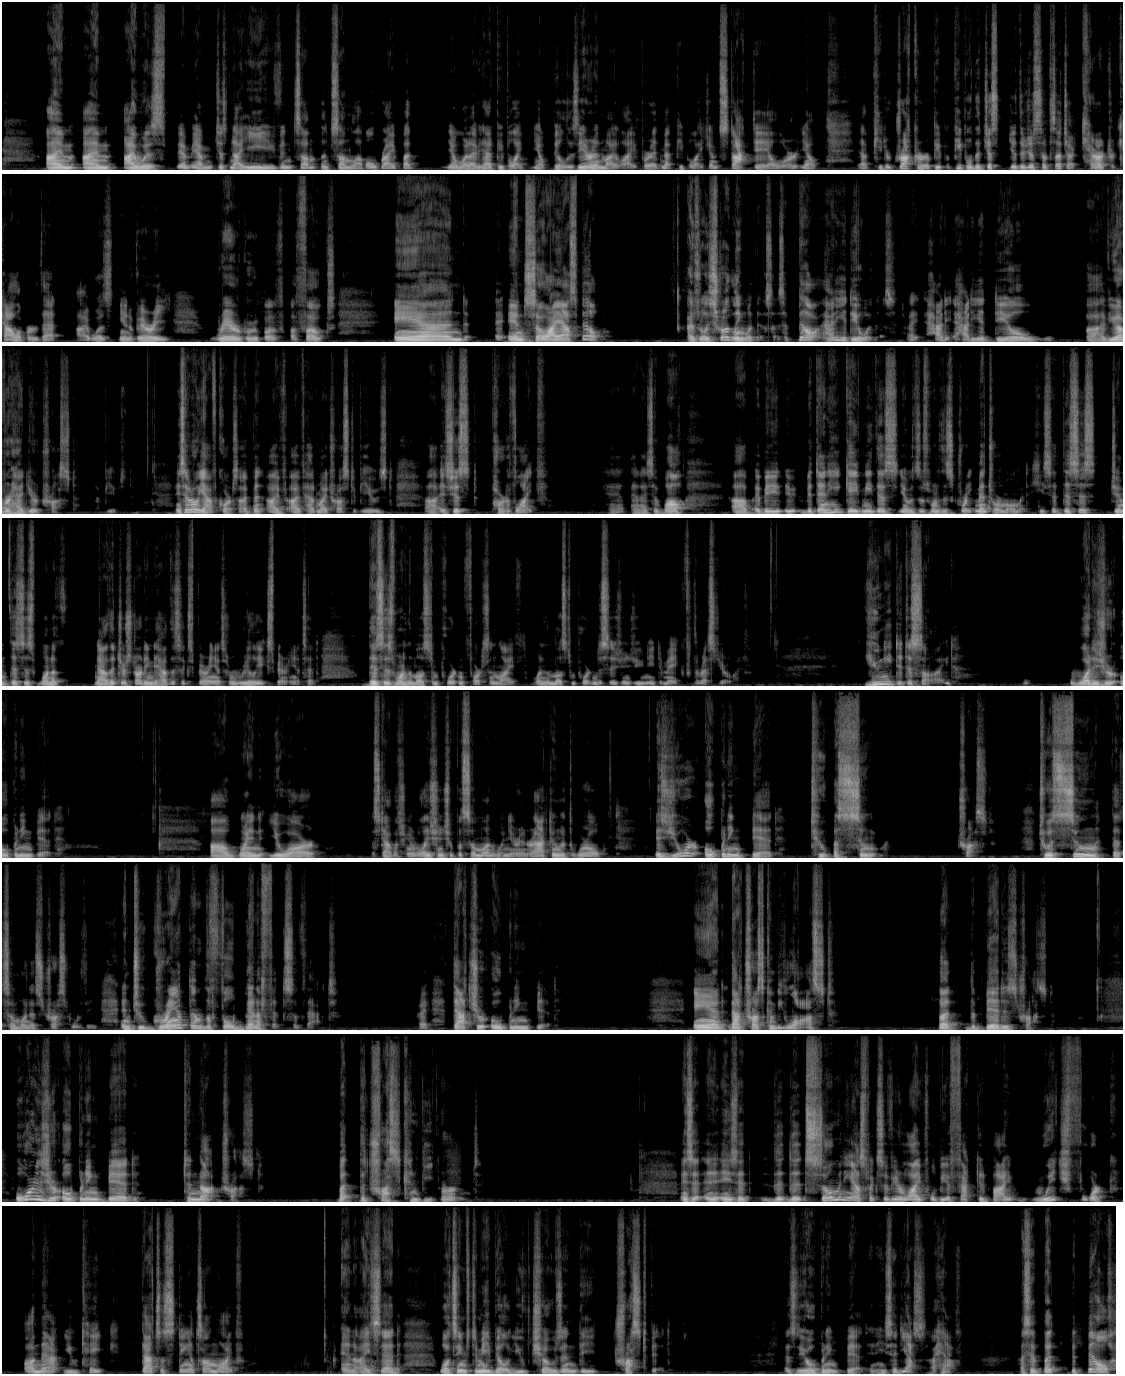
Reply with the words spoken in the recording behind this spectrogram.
I'm I'm I was I'm just naive in some in some level, right? But you know, when I've had people like you know Bill Lazier in my life, or I'd met people like Jim Stockdale, or you know uh, Peter Drucker, people people that just you know, they're just of such a character caliber that I was in a very rare group of, of folks. And and so I asked Bill. I was really struggling with this. I said, Bill, how do you deal with this? Right? How do how do you deal? Uh, have you ever had your trust abused? And he said, Oh yeah, of course. I've been I've I've had my trust abused. Uh, it's just part of life. And, and I said, Well, uh, but, but then he gave me this, you know, this was one of this great mentor moment. He said, This is, Jim, this is one of, now that you're starting to have this experience and really experience it, this is one of the most important forks in life, one of the most important decisions you need to make for the rest of your life. You need to decide what is your opening bid uh, when you are establishing a relationship with someone, when you're interacting with the world. Is your opening bid to assume trust, to assume that someone is trustworthy, and to grant them the full benefits of that. Right? That's your opening bid. And that trust can be lost, but the bid is trust. Or is your opening bid to not trust, but the trust can be earned? And he said, and he said that, that so many aspects of your life will be affected by which fork on that you take. That's a stance on life. And I said, Well, it seems to me, Bill, you've chosen the trust bid as the opening bid. And he said, Yes, I have. I said, But, but Bill,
